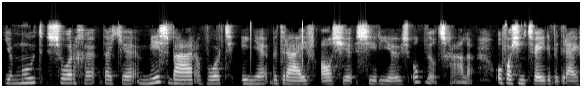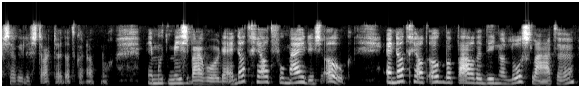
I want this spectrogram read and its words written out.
Je moet zorgen dat je misbaar wordt in je bedrijf als je serieus op wilt schalen. Of als je een tweede bedrijf zou willen starten, dat kan ook nog. Je moet misbaar worden. En dat geldt voor mij dus ook. En dat geldt ook bepaalde dingen loslaten.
